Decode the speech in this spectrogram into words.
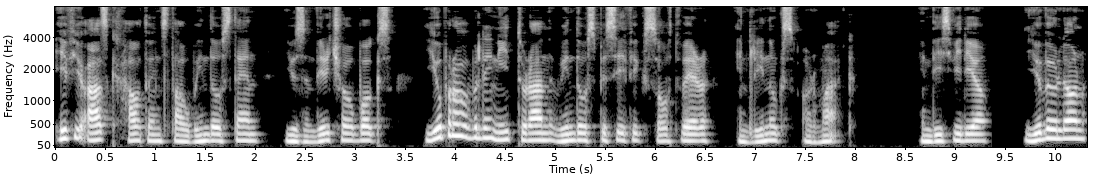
If you ask how to install Windows 10 using VirtualBox, you probably need to run Windows-specific software in Linux or Mac. In this video, you will learn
